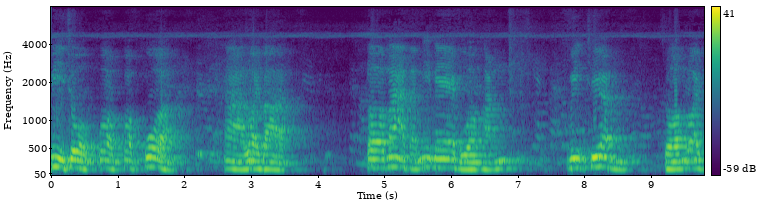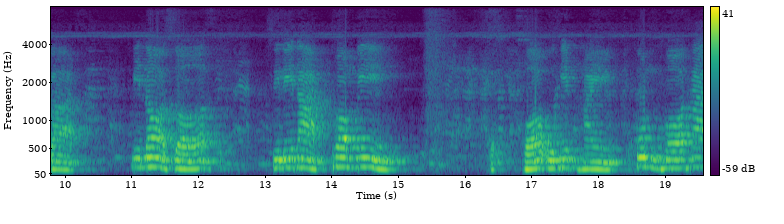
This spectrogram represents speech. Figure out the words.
มีโชคครอบครอบครัวห้าร้อยบาท ต่อมากับมีแม่บัวผัน วิเชื่อม สองร้อยบาท มีนอสอสิรินาถท่องมีขออุทิศให้คุณพอท่า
